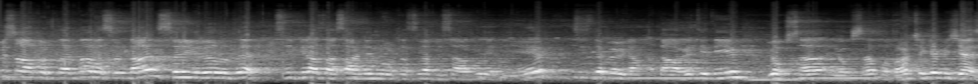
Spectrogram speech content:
Müsabıkların arasından sıyrıldı. Sizi biraz daha sahnenin ortasına misafir edeyim. Siz de böyle davet edeyim. Yoksa yoksa fotoğraf çekemeyeceğiz.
